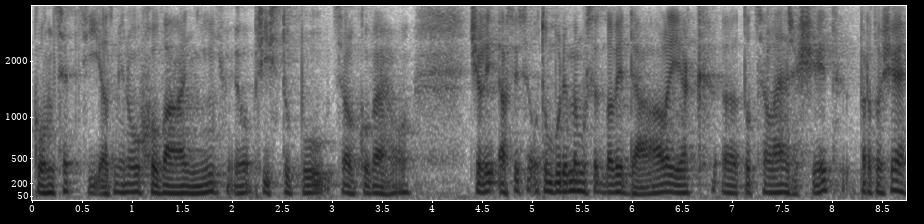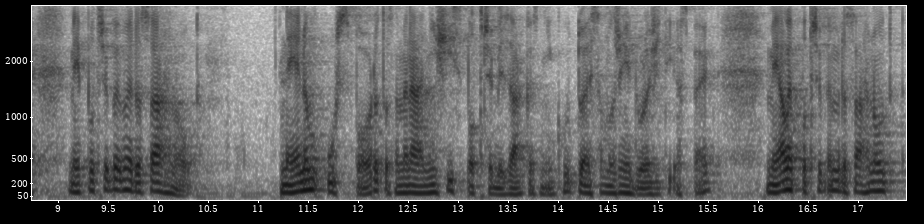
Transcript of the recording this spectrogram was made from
koncepcí a změnou chování, jo, přístupu celkového. Čili asi se o tom budeme muset bavit dál, jak eh, to celé řešit, protože my potřebujeme dosáhnout nejenom úspor, to znamená nižší spotřeby zákazníků, to je samozřejmě důležitý aspekt, my ale potřebujeme dosáhnout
